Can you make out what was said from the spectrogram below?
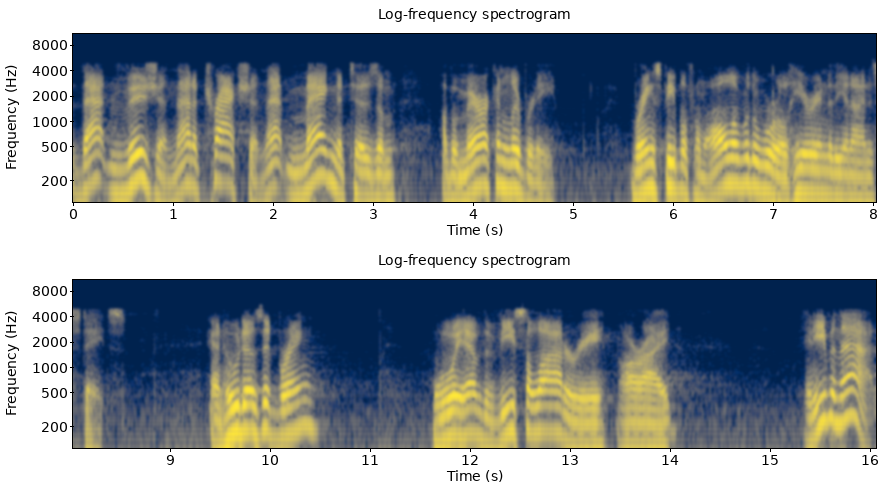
that vision, that attraction, that magnetism of American liberty brings people from all over the world here into the United States. And who does it bring? We have the Visa lottery, all right. And even that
